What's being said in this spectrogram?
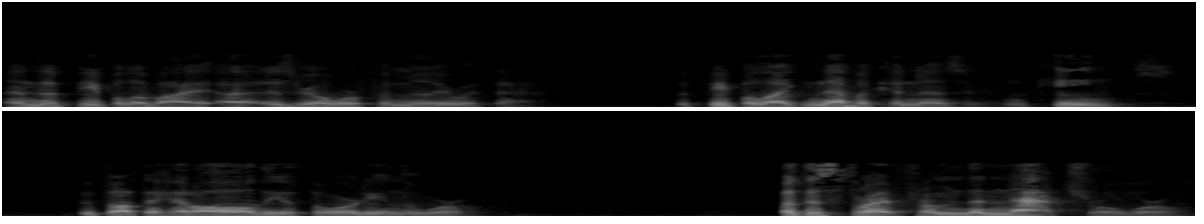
And the people of uh, Israel were familiar with that. With people like Nebuchadnezzar and kings who thought they had all the authority in the world. But this threat from the natural world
